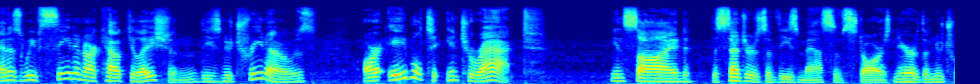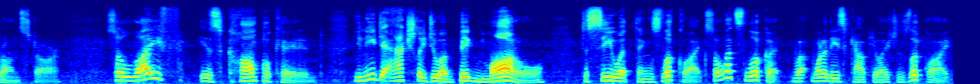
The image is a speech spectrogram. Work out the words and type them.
and as we've seen in our calculation, these neutrinos are able to interact inside the centers of these massive stars near the neutron star. So life is complicated. You need to actually do a big model to see what things look like. So let's look at what one of these calculations look like,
